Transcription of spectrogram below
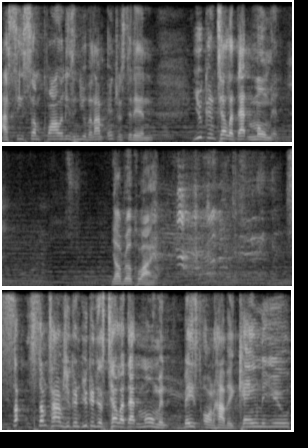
I see some qualities in you that I'm interested in, you can tell at that moment. Y'all real quiet. So, sometimes you can you can just tell at that moment based on how they came to you,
